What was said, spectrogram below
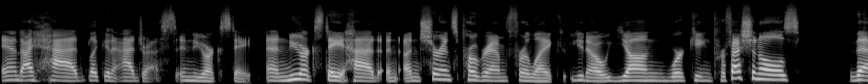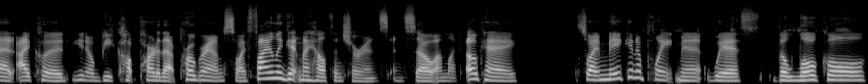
and I had like an address in New York State. And New York State had an insurance program for like, you know, young working professionals that I could, you know, be part of that program. So I finally get my health insurance. And so I'm like, okay. So I make an appointment with the local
